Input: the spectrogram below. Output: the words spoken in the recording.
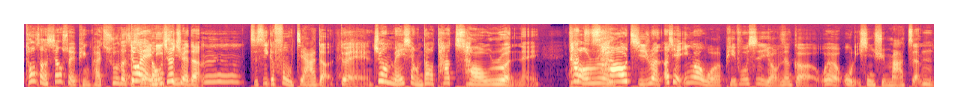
通常香水品牌出的这些东西，对，你就觉得嗯，只是一个附加的，对，就没想到它超润呢、欸。它超级润，而且因为我皮肤是有那个我有物理性荨麻疹，嗯，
